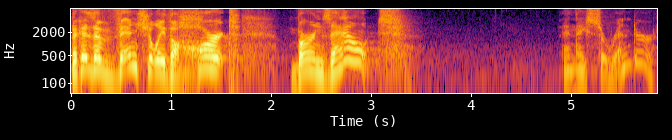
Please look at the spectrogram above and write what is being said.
Because eventually the heart burns out and they surrender.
